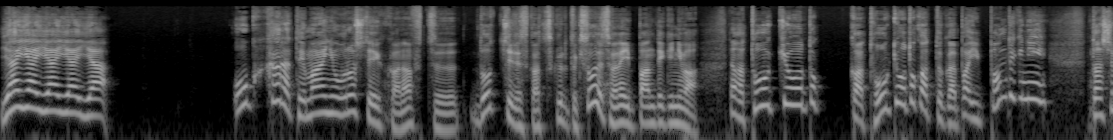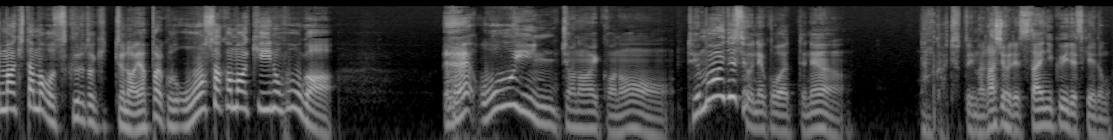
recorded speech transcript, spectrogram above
いやいやいやいやいや、奥から手前に下ろしていくかな、普通。どっちですか？作るとき。そうですよね、一般的には。だから東京とか東京とかっていうか、やっぱり一般的にだし巻き卵を作るときっていうのは、やっぱりこう大阪巻きの方が、え多いんじゃないかな手前ですよね、こうやってね。なんかちょっと今ラジオで伝えにくいですけれども。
